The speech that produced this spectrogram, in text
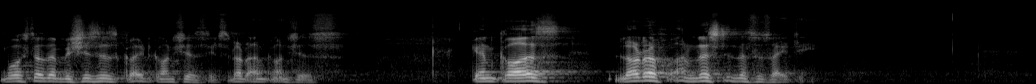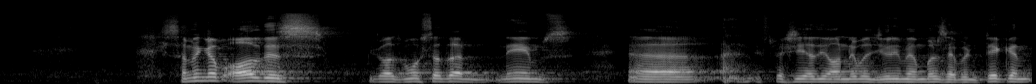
most of the mischief is quite conscious, it's not unconscious, can cause a lot of unrest in the society. Summing up all this, because most of the names, uh, especially as the honorable jury members have been taken,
